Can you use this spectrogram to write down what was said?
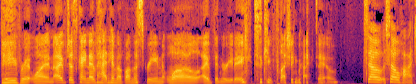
favorite one. I've just kind of had him up on the screen while I've been reading to keep flashing back to him. So, so hot.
